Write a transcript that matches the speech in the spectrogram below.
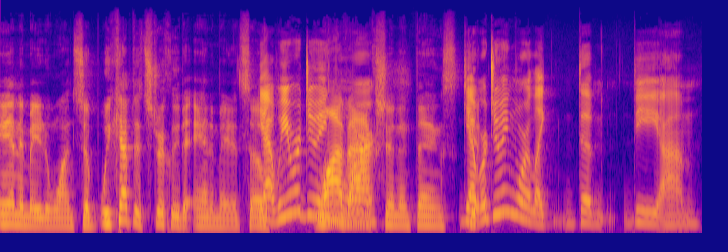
animated ones, so we kept it strictly to animated. So Yeah, we were doing live more- action and things. Yeah, we're doing more like the the um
